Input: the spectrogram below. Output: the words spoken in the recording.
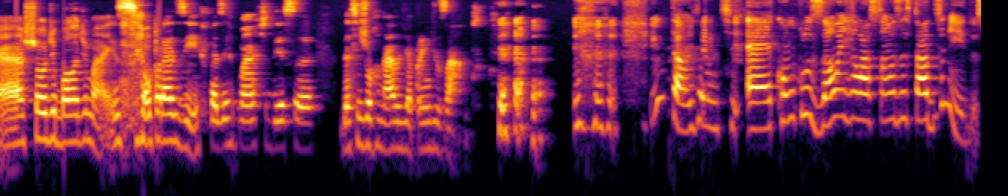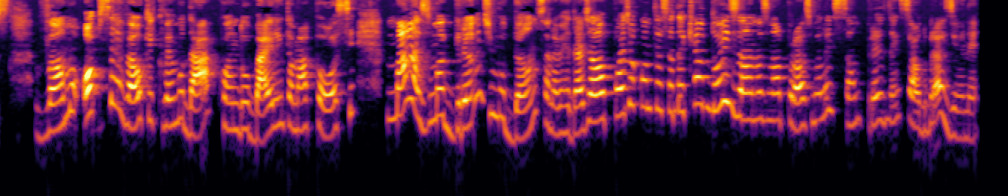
Ah, show de bola demais. É um prazer fazer parte dessa dessa jornada de aprendizado. então, gente, é, conclusão em relação aos Estados Unidos. Vamos observar o que, que vai mudar quando o Biden tomar posse, mas uma grande mudança, na verdade, ela pode acontecer daqui a dois anos na próxima eleição presidencial do Brasil, né?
